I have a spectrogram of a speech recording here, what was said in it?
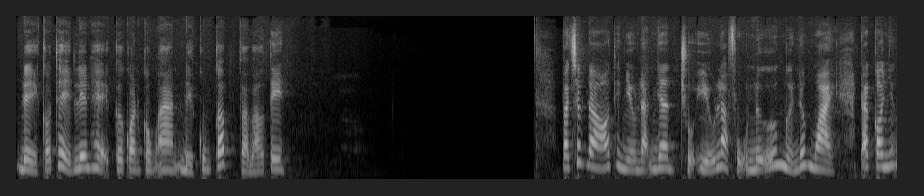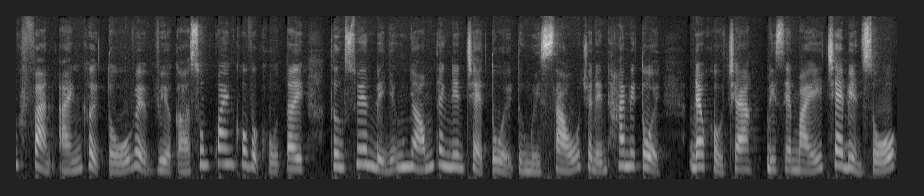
để có thể liên hệ cơ quan công an để cung cấp và báo tin. Và trước đó thì nhiều nạn nhân, chủ yếu là phụ nữ, người nước ngoài, đã có những phản ánh khởi tố về việc à, xung quanh khu vực Hồ Tây thường xuyên bị những nhóm thanh niên trẻ tuổi từ 16 cho đến 20 tuổi đeo khẩu trang, đi xe máy, che biển số,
